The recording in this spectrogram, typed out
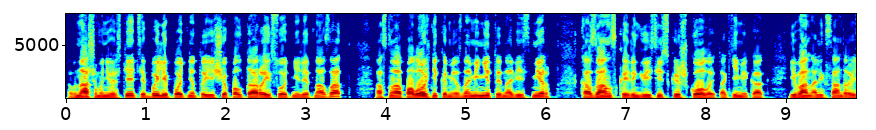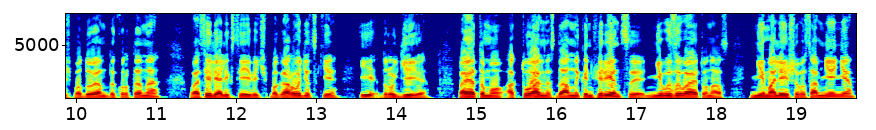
в нашем университете были подняты еще полторы сотни лет назад основоположниками знаменитой на весь мир Казанской лингвистической школы, такими как Иван Александрович Бадуэн де Куртене, Василий Алексеевич Богородицкий и другие. Поэтому актуальность данной конференции не вызывает у нас ни малейшего сомнения,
